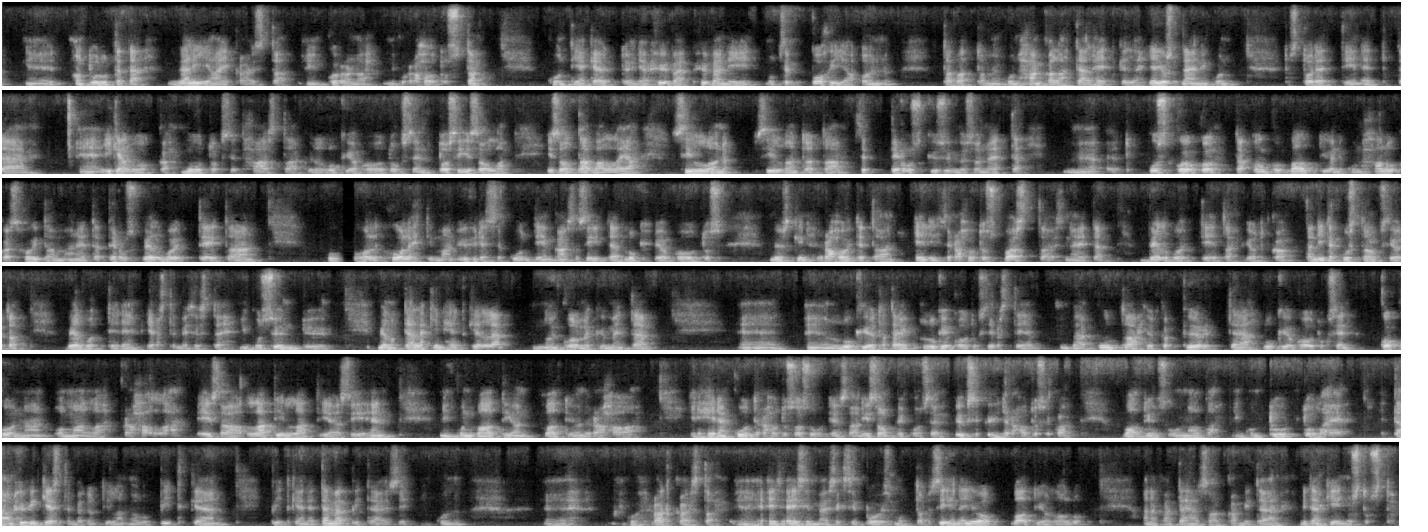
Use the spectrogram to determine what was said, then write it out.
on tullut tätä väliaikaista niin koronarahoitusta kuntien käyttöön ja hyvä, hyvä niin, mutta se pohja on tavattoman kuin hankala tällä hetkellä. Ja just näin niin kuin tuossa todettiin, että tämä ikäluokka muutokset haastaa kyllä lukiokoulutuksen tosi isolla, isolla tavalla ja silloin, silloin tota, se peruskysymys on, että uskooko tai onko valtio niin kuin halukas hoitamaan näitä perusvelvoitteitaan, huolehtimaan yhdessä kuntien kanssa siitä, että lukiokoulutus myöskin rahoitetaan, eli se rahoitus vastaisi näitä velvoitteita, jotka, tai niitä kustannuksia, joita velvoitteiden järjestämisestä niin kuin syntyy. Meillä on tälläkin hetkellä noin 30 lukiota tai lukiokoulutuksen järjestäjää kuntaa, jotka pyörittää lukiokoulutuksen kokonaan omalla rahallaan. Ei saa latin latia siihen niin kuin valtion, valtion rahaa. Eli heidän kuntarahoitusosuutensa on isompi kuin se yksikköhintärahoitus, joka valtion suunnalta niin kuin tulee. Tämä on hyvin kestämätön tilanne ollut pitkään, pitkään ja tämä pitäisi niin kuin, niin ratkaista ensimmäiseksi pois, mutta siihen ei ole valtiolla ollut ainakaan tähän saakka mitään, mitään kiinnostusta.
